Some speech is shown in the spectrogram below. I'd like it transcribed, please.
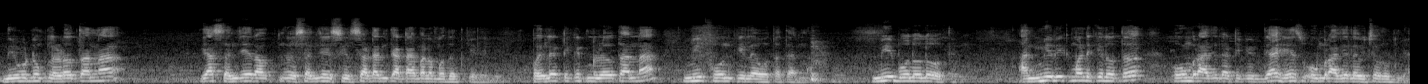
निवडणूक लढवताना या संजय राऊत संजय शिरसाटांनी त्या टायमाला मदत केलेली. पहिलं तिकीट मिळवताना मी फोन केला होता त्यांना. मी बोलवलं होतं. आणि मी रिकमेंड केलं होतं ओमराजेला तिकीट द्या हेच ओमराजेला विचारून घ्या.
